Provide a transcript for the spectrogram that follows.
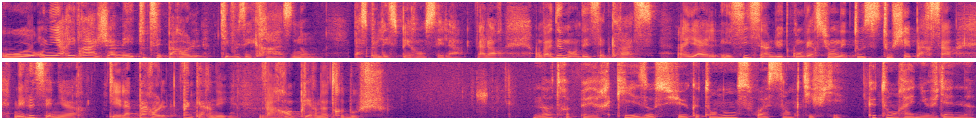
euh, on n'y arrivera jamais. Toutes ces paroles qui vous écrasent, non, parce que l'espérance est là. Alors on va demander cette grâce. Hein, ici c'est un lieu de conversion, on est tous touchés par ça, mais le Seigneur, qui est la parole incarnée, va remplir notre bouche. Notre Père qui es aux cieux, que ton nom soit sanctifié, que ton règne vienne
